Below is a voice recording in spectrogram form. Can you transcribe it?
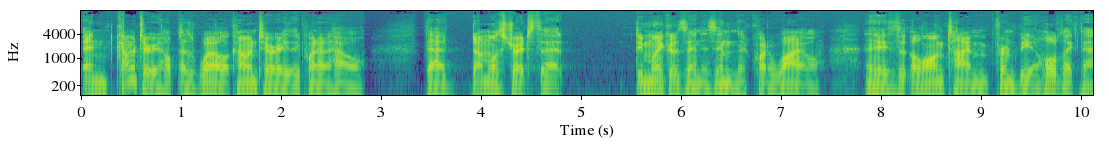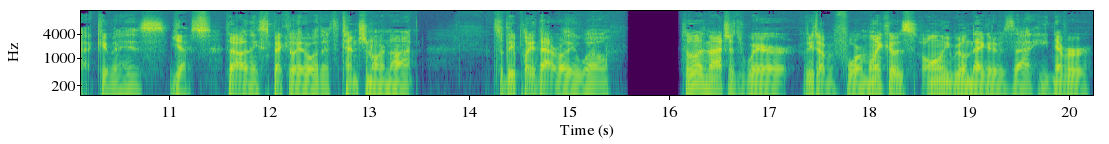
And commentary helped as well. Commentary, they point out how that double stretch that Malenko's in is in there quite a while. And it's a long time for him to be in a hold like that, given his. Yes. So, and they speculate whether it's intentional or not. So they play that really well. Some of those matches where we talked before, Malenko's only real negative is that he never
